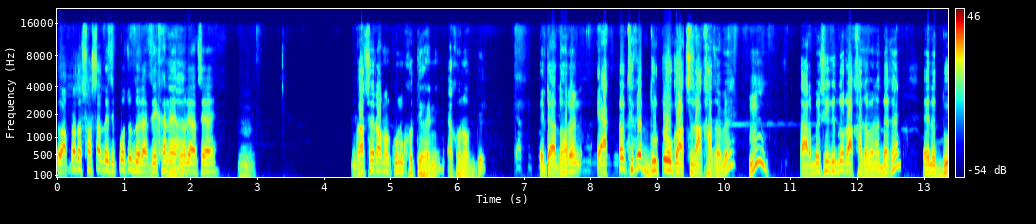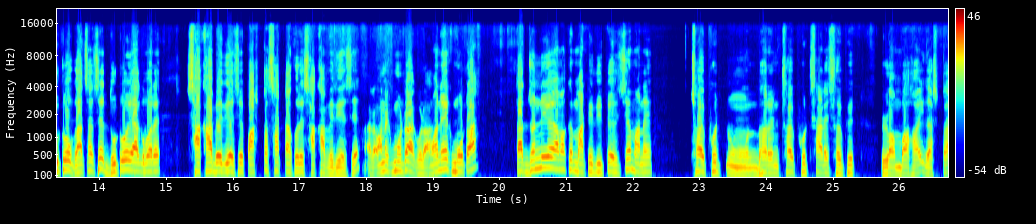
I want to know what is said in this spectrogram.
তো আপনার তো শশা দেখছি প্রচুর ধরে আছে এখানে হ্যাঁ। ধরে আছে। গাছের আমার কোনো ক্ষতি হয়নি এখন অবধি। এটা ধরেন একটা থেকে দুটো গাছ রাখা যাবে হুম? তার বেশি কিন্তু রাখা যাবে না। দেখেন এখানে দুটো গাছ আছে দুটো একবারে শাখা বেরিয়েছে পাঁচটা সাতটা করে শাখা বেরিয়েছে। আর অনেক মোটা গোড়া। অনেক মোটা তার জন্যই আমাকে মাটি দিতে হয়েছে মানে ছয় ফুট উম, ধরেন ছয় ফুট সাড়ে ছয় ফিট লম্বা হয় গাছটা।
